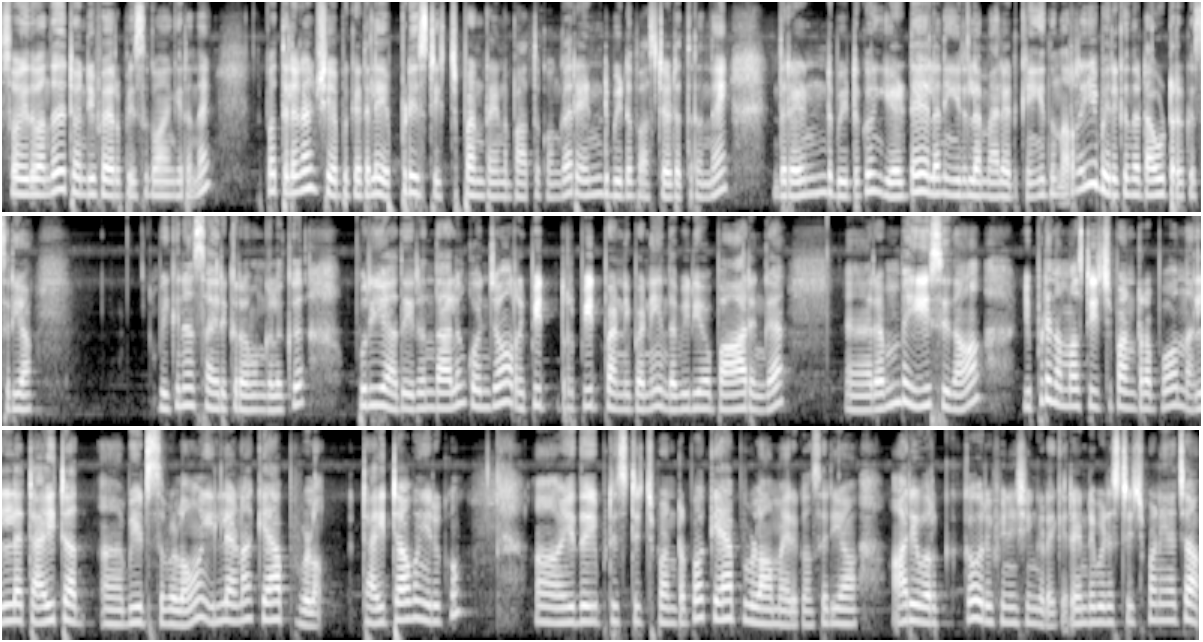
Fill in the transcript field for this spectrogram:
ஸோ இது வந்து டுவெண்ட்டி ஃபைவ் ருபீஸுக்கு வாங்கியிருந்தேன். இப்போ திலகன் ஷேப்பு கேட்டில் எப்படி ஸ்டிச் பண்ணுறேன்னு பார்த்துக்கோங்க. ரெண்டு பீடு ஃபஸ்ட் எடுத்திருந்தேன். இந்த ரெண்டு பீட்டுக்கும் இடையில நீரில் மேலே எடுக்கேன் இது நிறைய பேருக்கு இந்த டவுட் இருக்குது சரியா? பிகினர்ஸாக இருக்கிறவங்களுக்கு புரியாது. இருந்தாலும் கொஞ்சம் ரிப்பீட் ரிப்பீட் பண்ணி பண்ணி இந்த வீடியோ பாருங்கள் ரொம்ப ஈஸி தான். இப்படி நம்ம ஸ்டிச் பண்ணுறப்போ நல்ல டைட்டாக பீட்ஸ் விழும். இல்லைன்னா கேப் விழும். டைட்டாகவும் இருக்கும். இது இப்படி ஸ்டிச் பண்ணுறப்போ கேப் விழாமல் இருக்கும். சரியா? ஆரி ஒர்க்குக்கு ஒரு ஃபினிஷிங் கிடைக்கும். ரெண்டு வீடு ஸ்டிச் பண்ணியாச்சா?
